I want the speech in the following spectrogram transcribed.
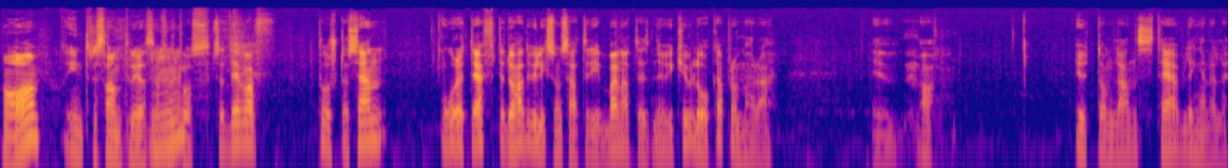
Ja, intressant resa Mm. förstås. Så det var första. Sen året efter, då hade vi liksom satt ribban att det nu är kul att åka på de här eh, ja, utomlandstävlingarna. Eller,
